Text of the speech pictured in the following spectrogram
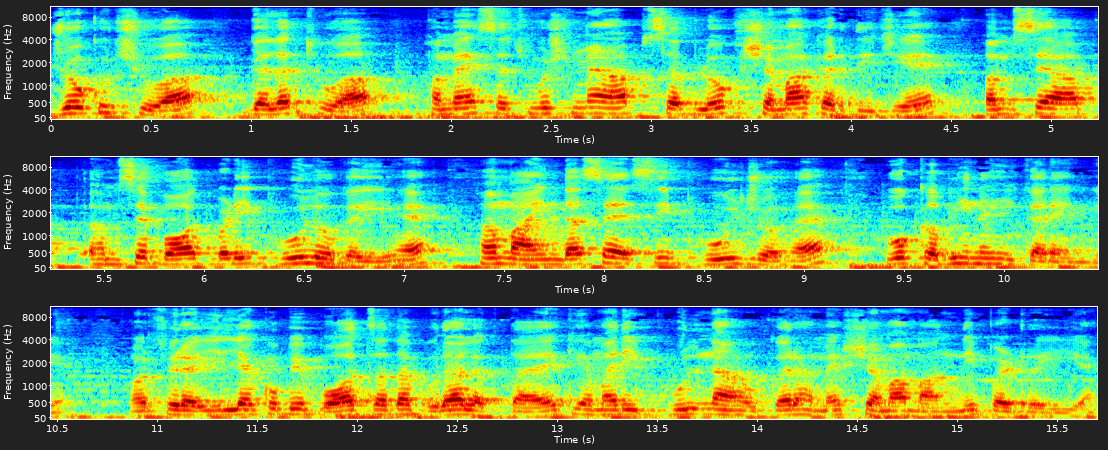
जो कुछ हुआ, गलत हुआ, हमें सचमुच में आप सब लोग क्षमा कर दीजिए। हमसे आप, हमसे बहुत बड़ी भूल हो गई है। हम आइंदा से ऐसी भूल जो है, वो कभी नहीं करेंगे। और फिर अहिल्या को भी बहुत ज़्यादा बुरा लगता है कि हमारी भूल ना होकर हमें क्षमा मांगनी पड़ रही है।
